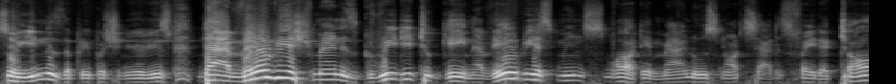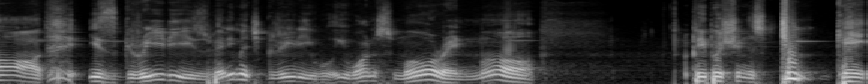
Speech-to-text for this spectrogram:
So in is the preposition use. The avaricious man is greedy to gain. Avaricious means what? A man who is not satisfied at all. Is greedy, is very much greedy. He wants more and more. Preposition is to gain.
